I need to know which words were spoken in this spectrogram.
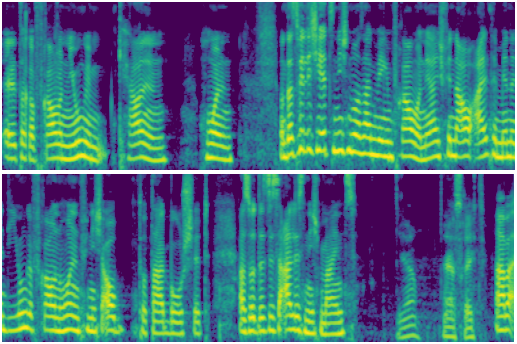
ältere Frauen junge Kerlen holen. Und das will ich jetzt nicht nur sagen wegen Frauen, ja. Ich finde auch alte Männer, die junge Frauen holen, finde ich auch total Bullshit. Also das ist alles nicht meins. Ja, ja, hast recht. Aber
